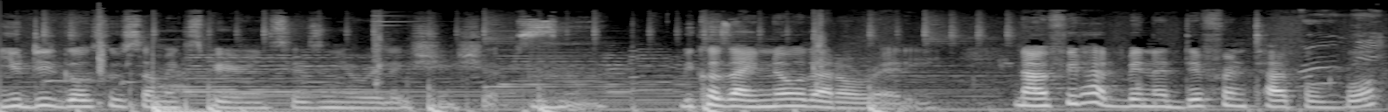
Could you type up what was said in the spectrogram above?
you did go through some experiences in your relationships because I know that already. Now, if it had been a different type of book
